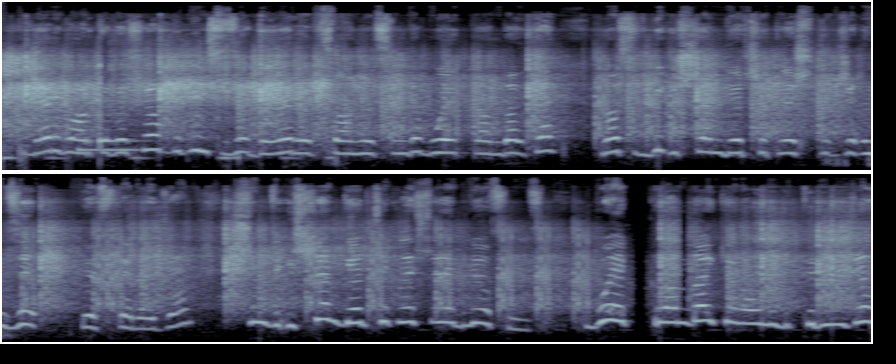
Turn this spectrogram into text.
Merhaba arkadaşlar. Bugün size döner efsanesinde bu ekrandayken nasıl bir işlem gerçekleştireceğinizi göstereceğim. Şimdi işlem gerçekleştirebiliyorsunuz. Bu ekrandayken oyunu bitirince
